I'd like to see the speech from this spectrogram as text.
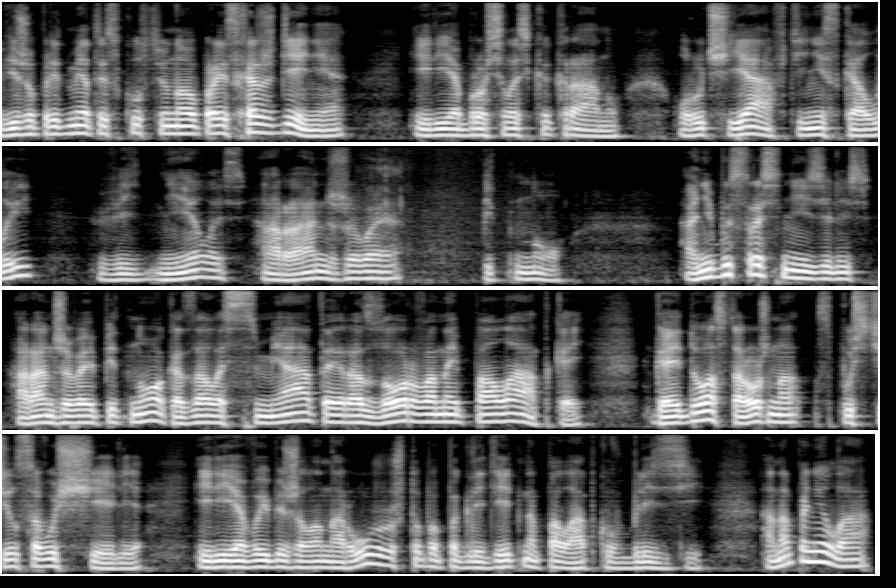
«Вижу предмет искусственного происхождения». Ирия бросилась к экрану. У ручья в тени скалы виднелось оранжевое пятно — они быстро снизились. Оранжевое пятно оказалось смятой, разорванной палаткой. Гайдо осторожно спустился в ущелье. Ирия выбежала наружу, чтобы поглядеть на палатку вблизи. Она поняла,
